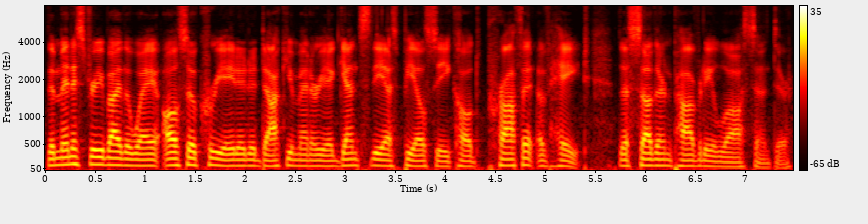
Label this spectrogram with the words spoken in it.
The ministry, by the way, also created a documentary against the SPLC called Prophet of Hate, the Southern Poverty Law Center.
